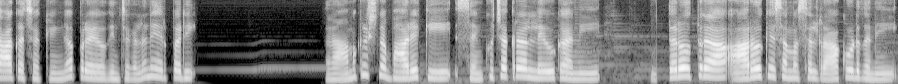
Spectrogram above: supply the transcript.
చాకచక్యంగా ప్రయోగించగల నేర్పరి రామకృష్ణ భార్యకి శంకుచక్రాలు లేవు కానీ ఉత్తరోత్తర ఆరోగ్య సమస్యలు రాకూడదని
